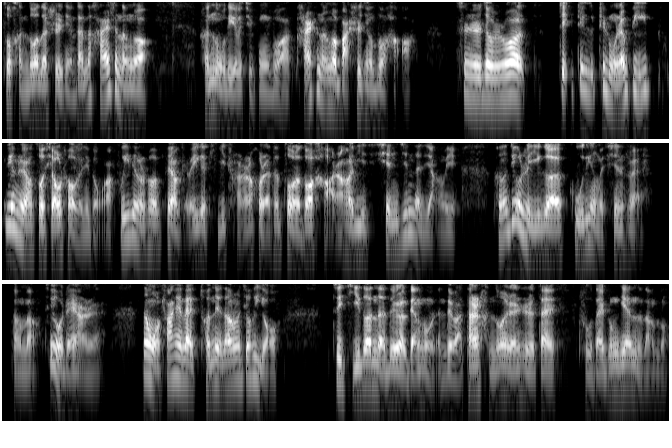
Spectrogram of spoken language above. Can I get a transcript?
做很多的事情，但他还是能够很努力的去工作，还是能够把事情做好。甚至就是说，这这个这种人不一定是要做销售的，你懂啊？不一定是说非要给他一个提成，或者他做的多好，然后以现金的奖励，可能就是一个固定的薪水等等，就有这样的人。那我发现，在团队当中就会有最极端的这个两种人，对吧？当然，很多人是在处在中间的当中。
